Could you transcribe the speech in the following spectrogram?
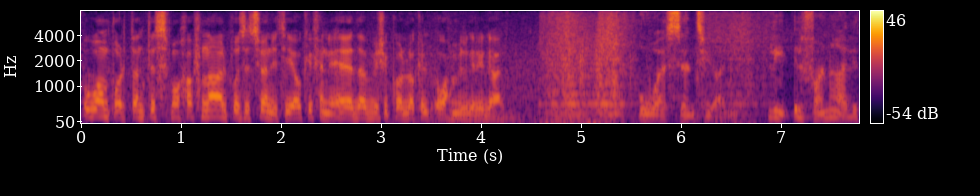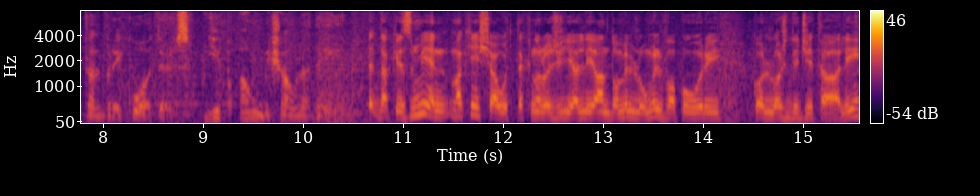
huwa importantissimu ħafna għall-pożizzjoni tiegħu kif inhi qiegħda biex ikollok ilqugħ mill-grigal. Huwa essenzjali li l-fanali tal-breakwaters jibqgħu mixgħula dejjem. Dak iż-żmien ma kienx hawn it-teknoloġija li għandhom illum il-vapuri kollox diġitali.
